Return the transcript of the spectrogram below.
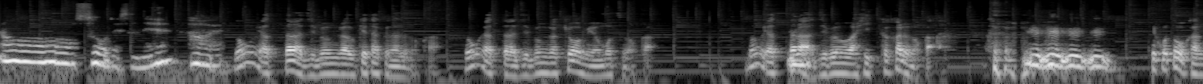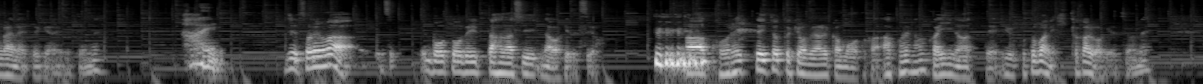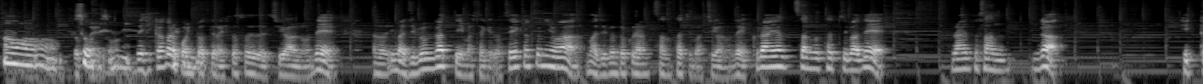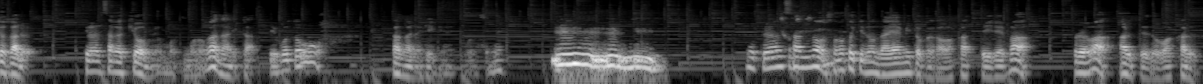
ああ、そうですね。はい。どうやったら自分が受けたくなるのか、どうやったら自分が興味を持つのか、どうやったら自分は引っかかるのか、うんうんうんうん。ってことを考えないといけないんですよね。はい。で、それは、冒頭で言った話なわけですよ。ああ、これってちょっと興味あるかもとか、あ、これなんかいいなっていう言葉に引っかかるわけですよね。ああ、そうですよね。で、引っかかるポイントっていうのは人それぞれ違うので、あの、今自分がって言いましたけど、正確には、まあ自分とクライアントさんの立場は違うので、クライアントさんの立場で、クライアントさんが引っかかる、クライアントさんが興味を持つものが何かっていうことを考えなきゃいけないところですよね。うんうんうん。で、クライアントさんのその時の悩みとかが分かっていれば、それはある程度分かる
